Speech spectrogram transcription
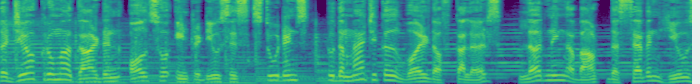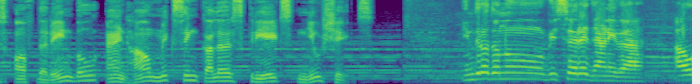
The Geochroma Garden also introduces students to the magical world of colors, learning about the seven hues of the rainbow and how mixing colors creates new shapes. ଇନ୍ଦ୍ରଧନୁ ବିଷୟରେ ଜାଣିବା ଆଉ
